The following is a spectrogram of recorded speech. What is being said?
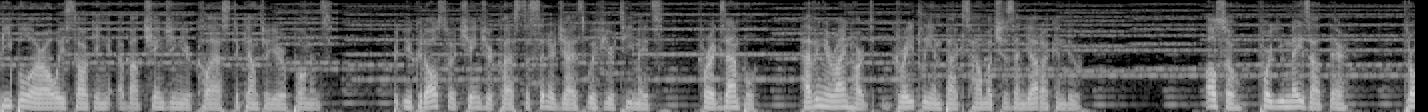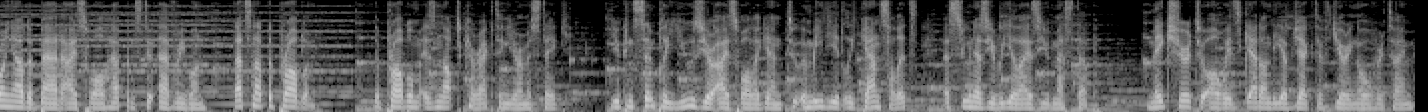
People are always talking about changing your class to counter your opponents, but you could also change your class to synergize with your teammates. For example, having a Reinhardt greatly impacts how much a Zenyatta can do. Also, for you Meis out there, throwing out a bad ice wall happens to everyone. That's not the problem. The problem is not correcting your mistake. You can simply use your ice wall again to immediately cancel it as soon as you realize you've messed up. Make sure to always get on the objective during overtime,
